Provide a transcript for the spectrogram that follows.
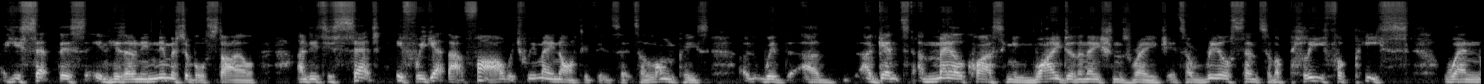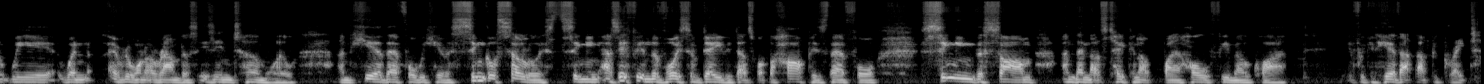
He set this in his own inimitable style. And it is set, if we get that far, which we may not, it, it's, it's a long piece, with uh, against a male choir singing "Why Do the Nations Rage?" It's a real sense of a plea for peace when we, when everyone around us is in turmoil. And here, therefore, we hear a single soloist singing as if in the voice of David. That's what the harp is there for, singing the psalm, and then that's taken up by a whole female choir. If we could hear that, that'd be great.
